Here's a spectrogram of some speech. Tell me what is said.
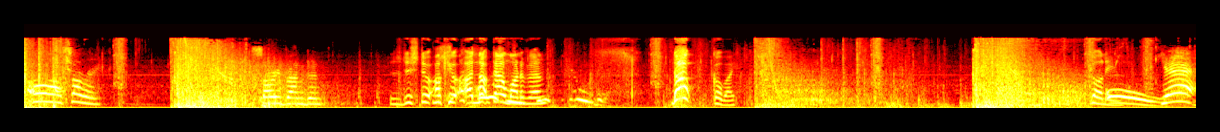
Oh, sorry. Sorry, Brandon. There's just still, I, kill, I knocked down one of them. No! Go away. Got him. Oh. Yeah.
